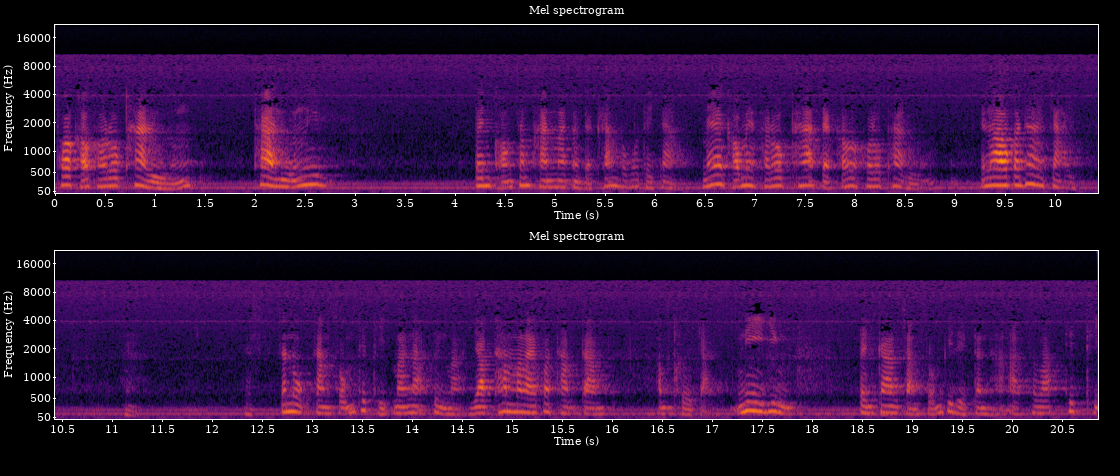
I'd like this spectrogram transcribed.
เพราะเขาเคารพผ้าเหลือง ผ้าเหลืองนี่เป็นของสำคัญมาตั้งแต่ครั้งพระพุทธเจ้า แม้เขาไม่เคารพผ้าแต่เขาก็เคารพผ้าเหลือง เราก็ได้ใจ สนุกสังสมทิฏฐิมานะขึ้นมา อยากทำอะไรก็ทำตามอำเภอใจ นี่ยิ่งเป็นการสั่งสมกิเลสตัณหาอาสวะทิฏฐิ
